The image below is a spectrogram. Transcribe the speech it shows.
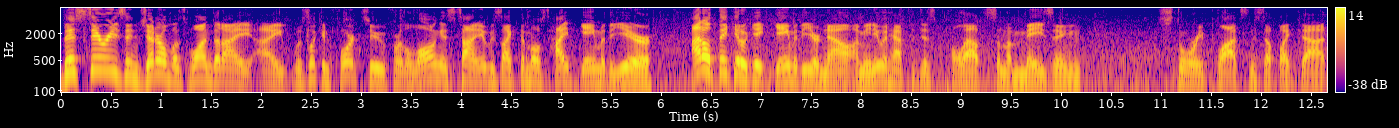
This series in general was one that I, I was looking forward to for the longest time. It was like the most hyped game of the year. I don't think it'll get game of the year now. I mean, it would have to just pull out some amazing story plots and stuff like that.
